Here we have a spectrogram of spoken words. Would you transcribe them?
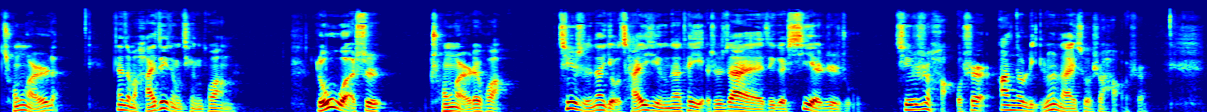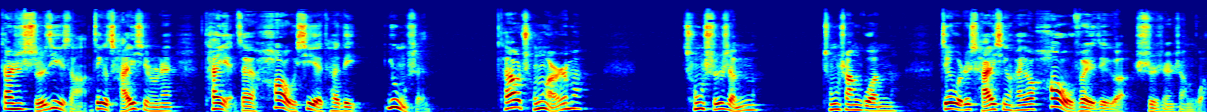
重儿了，那怎么还这种情况呢？如果是重儿的话，其实呢有财星呢，它也是在这个泄日主，其实是好事儿。按照理论来说是好事儿，但是实际上这个财星呢，它也在耗泄它的用神。它要重儿吗？重食神吗？重伤官吗？结果这财星还要耗费这个食神伤官，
